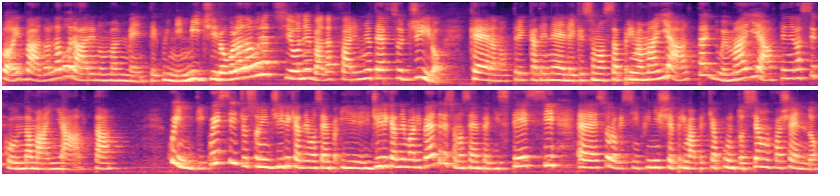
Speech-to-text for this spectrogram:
poi vado a lavorare normalmente quindi mi giro con la lavorazione vado a fare il mio terzo giro che erano 3 catenelle che sono sta prima maglia alta e 2 maglie alte nella seconda maglia alta quindi questi sono i giri che andremo sempre i giri che andremo a ripetere sono sempre gli stessi eh, solo che si finisce prima perché appunto stiamo facendo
